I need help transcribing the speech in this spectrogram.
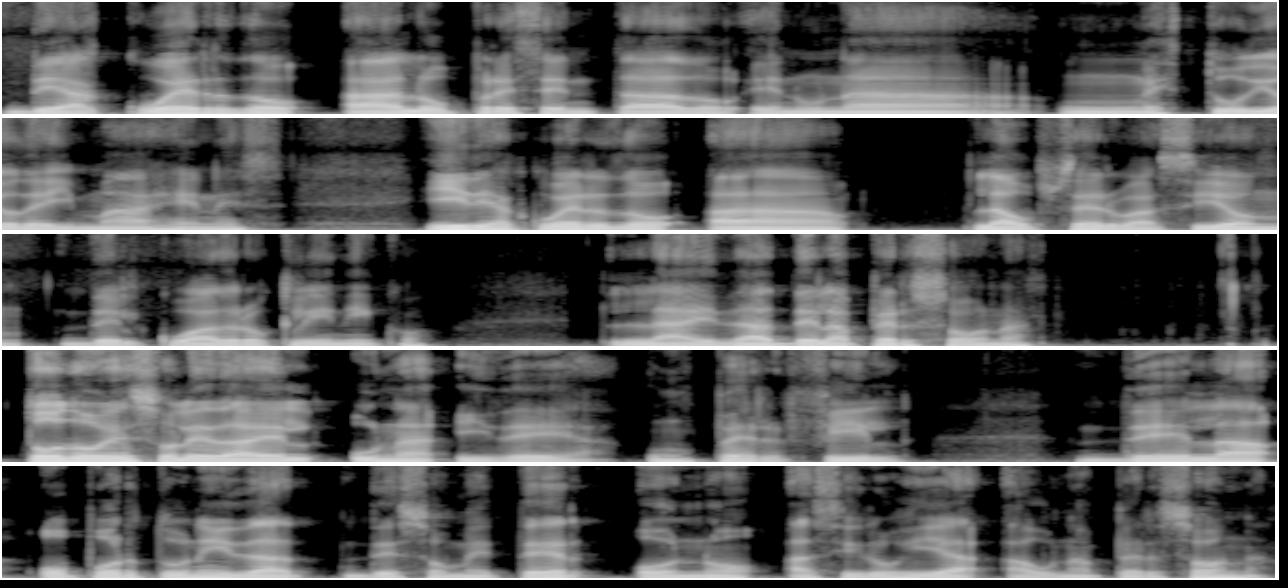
de acuerdo a lo presentado en una, un estudio de imágenes y de acuerdo a la observación del cuadro clínico, la edad de la persona, todo eso le da a él una idea, un perfil de la oportunidad de someter o no a cirugía a una persona.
